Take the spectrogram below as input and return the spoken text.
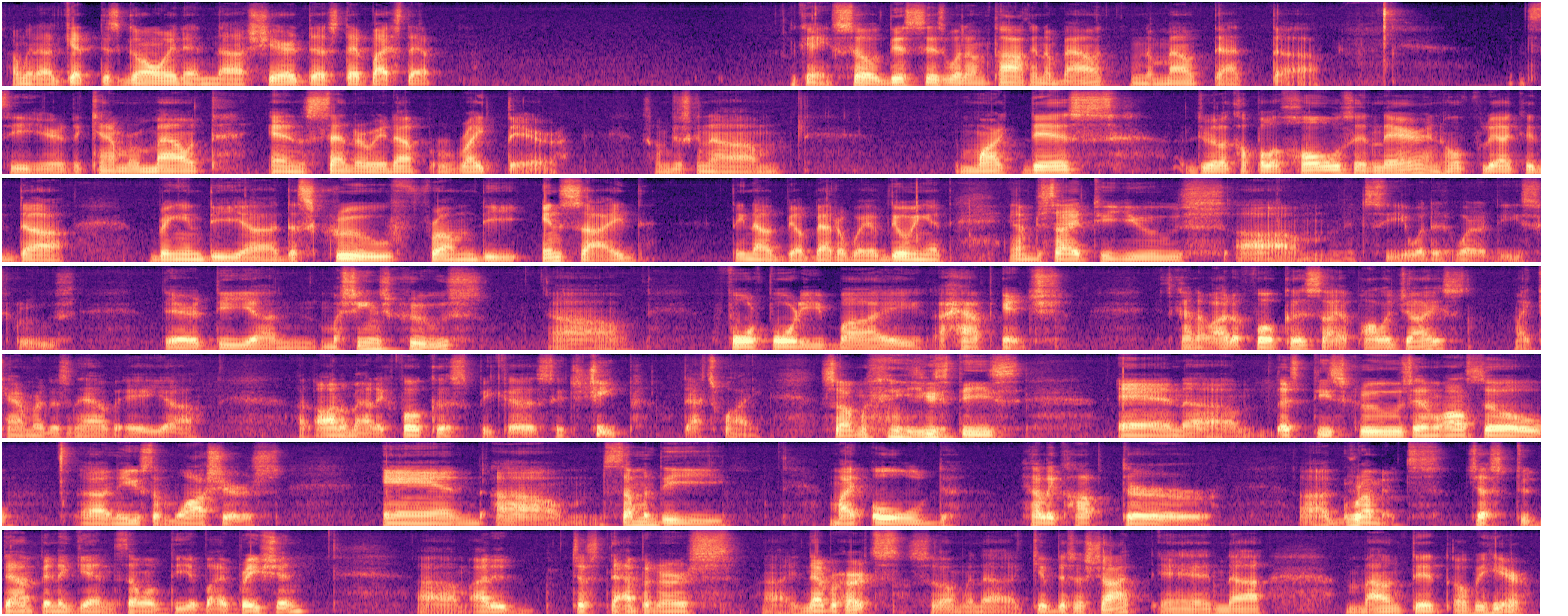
I'm gonna get this going and uh, share the step by step. Okay, so this is what I'm talking about. I'm gonna mount that. Uh, let's see here, the camera mount and center it up right there. So I'm just gonna um, mark this, drill a couple of holes in there, and hopefully I could uh, bring in the uh, the screw from the inside. I think that would be a better way of doing it. And I've decided to use. Um, let's see, what are, what are these screws? They're the uh, machine screws. Uh, 440 by a half inch. It's kind of out of focus. I apologize. My camera doesn't have a uh, an automatic focus because it's cheap. That's why. So I'm going to use these and um, that's these screws and I'm also uh, going to use some washers and um, some of the my old helicopter uh, grommets just to dampen again some of the vibration. Um, I did just dampeners. Uh, it never hurts. So I'm to give this a shot and uh, mount it over here.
